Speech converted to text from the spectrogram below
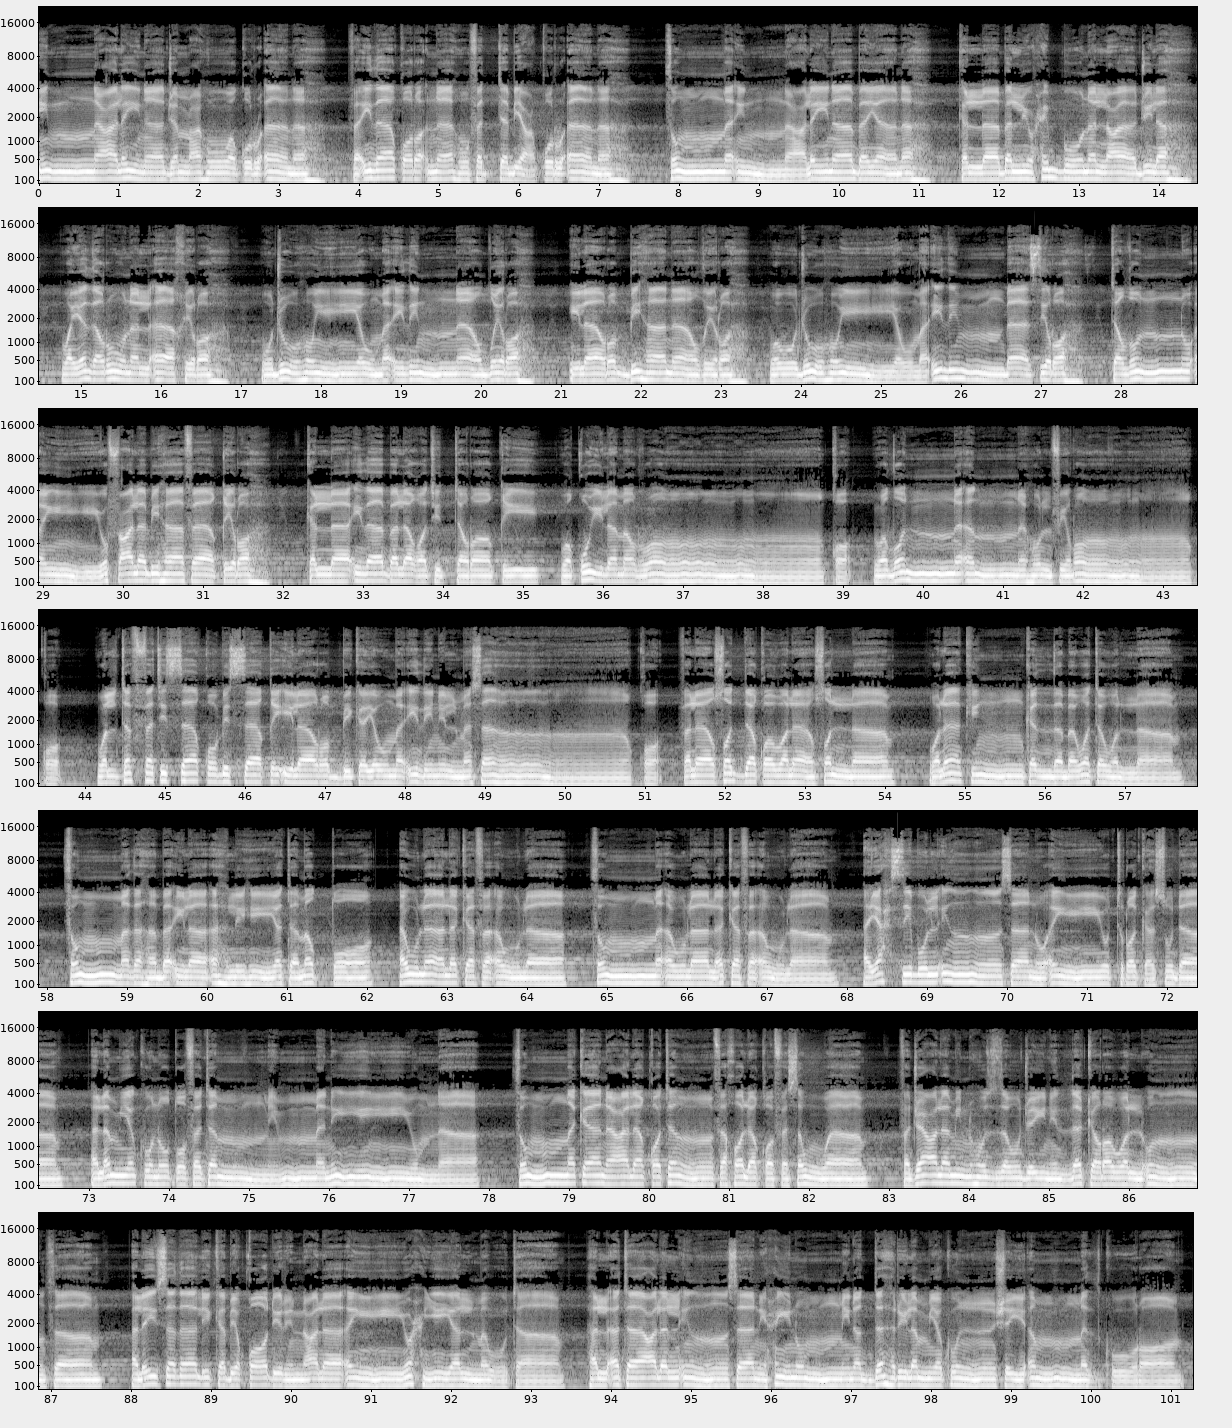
إن علينا جمعه وقرآنه. فإذا قرأناه فاتبع قرآنه. ثم إن علينا بيانه. كلا بل يحبون العاجلة ويذرون الآخرة. وجوه يومئذ ناظرة إلى ربها ناظرة. ووجوه يومئذ باسرة تظن أن يفعل بها فاقرة. كلا إذا بلغت التراقي وقيل من راق وظن أنه الفراق. والتفت الساق بالساق إلى ربك يومئذ المساق. فلا صدق ولا صلى ولكن كذب وتولى. ثم ذهب إلى أهله يتمطى أولى لك فأولى ثم أولى لك فأولى. أيحسب الإنسان أن يترك سدى؟ ألم يك نطفه من مني يمنى؟ ثم كان علقة فخلق فسوى فجعل منه الزوجين الذكر والأنثى. أليس ذلك بقادر على أن يحيي الموتى؟ هل أتى على الإنسان حين من الدهر لم يكن شيئا مذكورا؟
